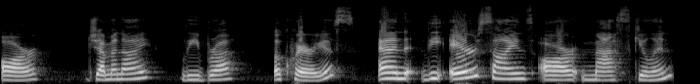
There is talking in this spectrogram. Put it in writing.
are Gemini, Libra, Aquarius, and the air signs are masculine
